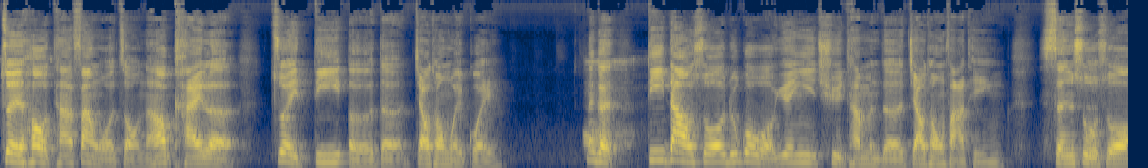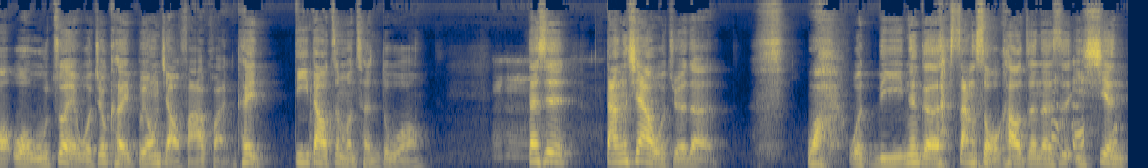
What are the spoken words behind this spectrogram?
最后他放我走，然后开了最低额的交通违规，那个低到说，如果我愿意去他们的交通法庭。申诉说我无罪，我就可以不用缴罚款，可以低到这么程度哦。但是当下我觉得，哇，我离那个 上手铐真的是一线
